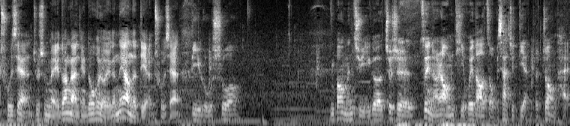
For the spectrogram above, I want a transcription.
出现，就是每一段感情都会有一个那样的点出现。比如说，你帮我们举一个，就是最能让我们体会到走不下去点的状态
